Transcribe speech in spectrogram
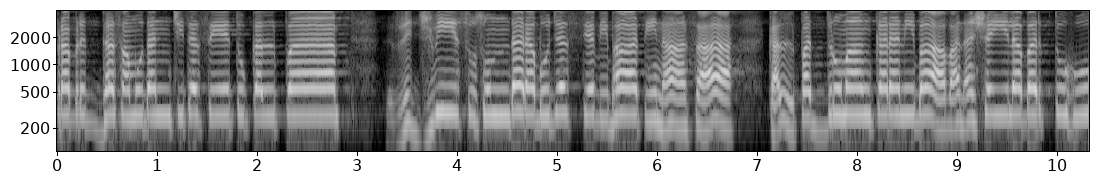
பிரபிருத்த சமுதஞ்சித சேது கல்ப ரிஜ்வி சுசுந்தர புஜஸ்ய விபாதி நாசா கல்பத்ருமாங்கர நிபாவன சைலபர்த்துஹு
